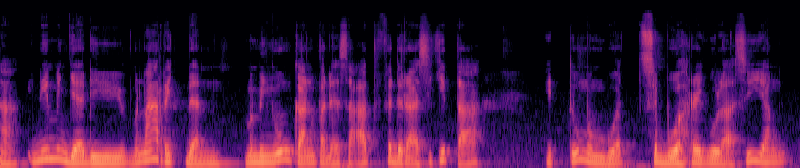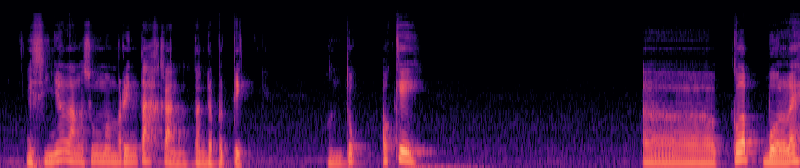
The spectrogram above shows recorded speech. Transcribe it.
Nah, ini menjadi menarik dan membingungkan pada saat federasi kita itu membuat sebuah regulasi yang isinya langsung memerintahkan tanda petik untuk oke eh, klub boleh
